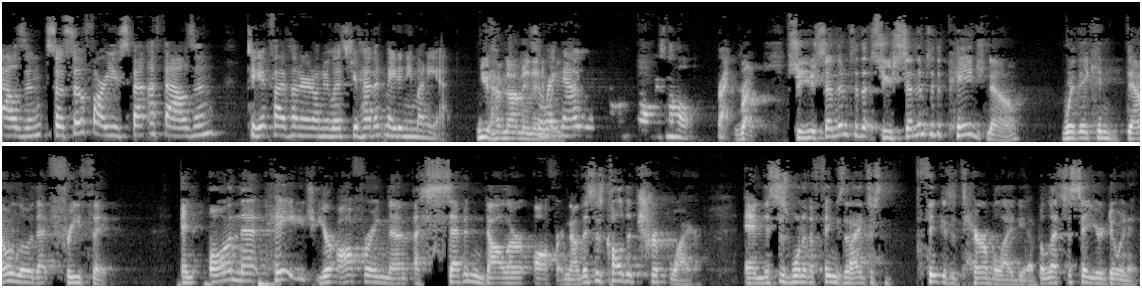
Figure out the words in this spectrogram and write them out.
thousand. So so far you've spent a thousand to get 500 on your list. You haven't made any money yet. You have not made so any. So right money. now you're dollars in the hole. Right. Right. So you send them to the. So you send them to the page now where they can download that free thing. And on that page, you're offering them a $7 offer. Now, this is called a tripwire. And this is one of the things that I just think is a terrible idea. But let's just say you're doing it.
